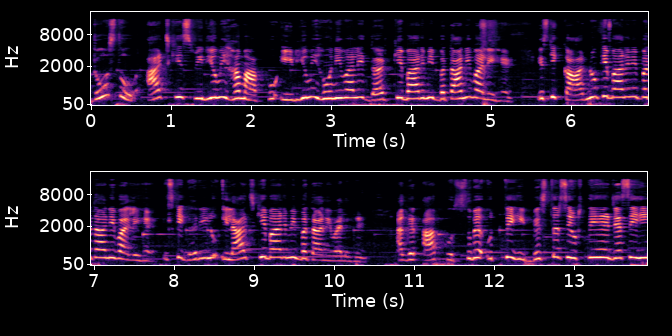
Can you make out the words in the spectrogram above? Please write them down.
दोस्तों, आज की इस वीडियो में हम आपको एडियो में होने वाले दर्द के बारे में बताने वाले हैं। इसके कारणों के बारे में बताने वाले हैं। इसके घरेलू इलाज के बारे में बताने वाले हैं। अगर आपको सुबह उठते ही बिस्तर से उठते हैं, जैसे ही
